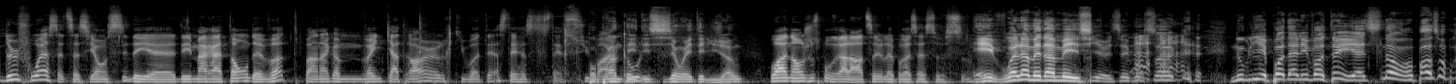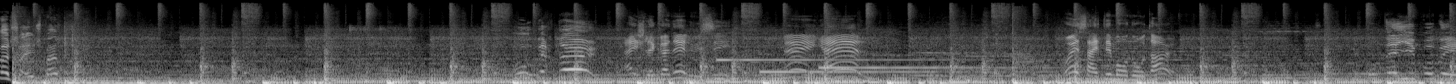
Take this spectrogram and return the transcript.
deux fois cette session-ci des, euh, des marathons de vote pendant comme 24 heures qu'ils votaient. C'était c'était super Pour prendre cool. des décisions intelligentes. Ouais, non, juste pour ralentir le processus. Et voilà, mesdames, messieurs, c'est pour ça que n'oubliez pas d'aller voter. Euh, Sinon, on passe au prochain, je pense. Oh, Verdun! Hey, je le connais, lui aussi. Ça a été mon auteur. Pourtant, il est pas bien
